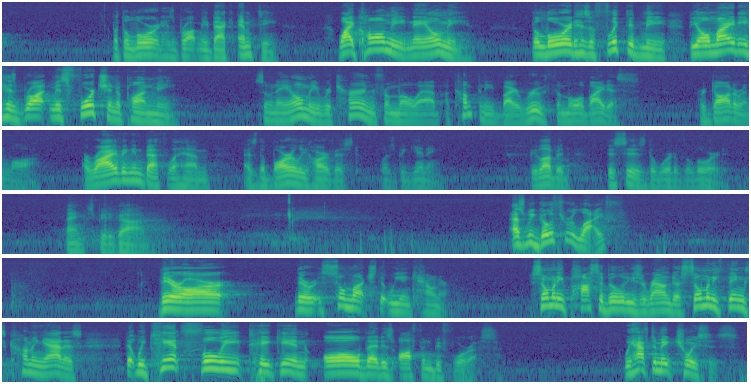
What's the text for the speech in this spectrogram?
but the Lord has brought me back empty. Why call me Naomi? The Lord has afflicted me, the Almighty has brought misfortune upon me. So Naomi returned from Moab, accompanied by Ruth the Moabitess, her daughter in law, arriving in Bethlehem as the barley harvest was beginning. Beloved, this is the word of the Lord. Thanks be to God. As we go through life, there, are, there is so much that we encounter, so many possibilities around us, so many things coming at us that we can't fully take in all that is often before us. We have to make choices,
